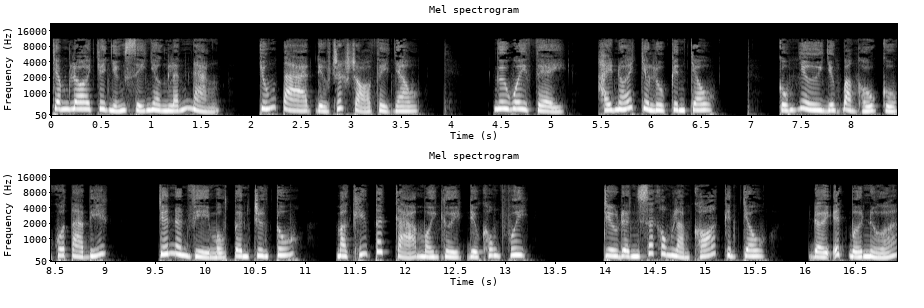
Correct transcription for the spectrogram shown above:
chăm lo cho những sĩ nhân lánh nạn. Chúng ta đều rất rõ về nhau. Ngươi quay về, hãy nói cho Lưu Kinh Châu, cũng như những bằng hữu cũ của ta biết, chứ nên vì một tên Trương Tú mà khiến tất cả mọi người đều không vui. Triều đình sẽ không làm khó Kinh Châu, đợi ít bữa nữa,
